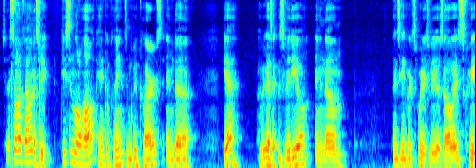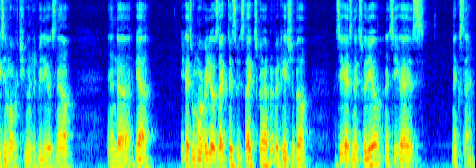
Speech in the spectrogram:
So that's all I found this week. Decent little haul, can't complain, some good cars, and uh, yeah. Hope you guys like this video, and um, thanks again for supporting these videos as always. It's crazy, I'm over 200 videos now. And uh, yeah, if you guys want more videos like this, please like, subscribe, notification bell. I'll see you guys next video, and I'll see you guys next time.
